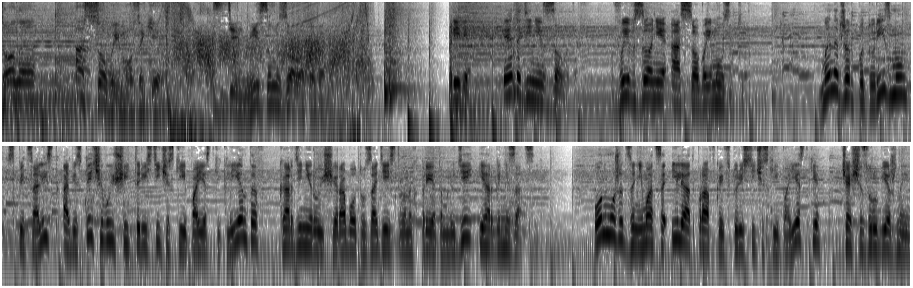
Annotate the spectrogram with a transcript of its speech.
Зона особой музыки с Денисом Золотовым. Привет, это Денис Золотов. Вы в зоне особой музыки. Менеджер по туризму — специалист, обеспечивающий туристические поездки клиентов, координирующий работу задействованных при этом людей и организаций. Он может заниматься или отправкой в туристические поездки, чаще зарубежные,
